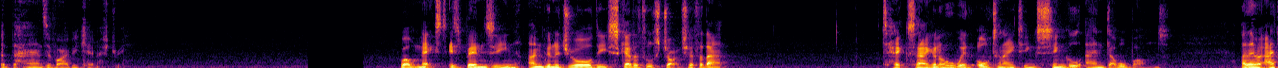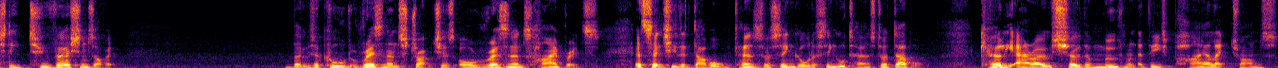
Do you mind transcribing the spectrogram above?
at the hands of IB chemistry. Well, next is benzene. I'm going to draw the skeletal structure for that. It's hexagonal with alternating single and double bonds. And there are actually two versions of it. Those are called resonance structures or resonance hybrids. Essentially, the double turns to a single, the single turns to a double. Curly arrows show the movement of these pi electrons.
